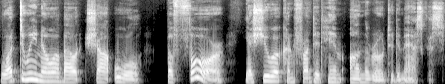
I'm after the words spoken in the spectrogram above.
What do we know about Shaul before Yeshua confronted him on the road to Damascus?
